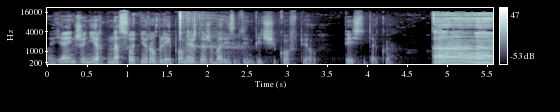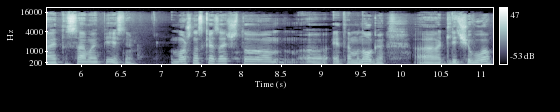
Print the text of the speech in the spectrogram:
Я инженер на сотню рублей. Помнишь, даже Борис Гринпичиков пел песню такую? А, это самая песня. Можно сказать, что э, это много. Э, для чего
